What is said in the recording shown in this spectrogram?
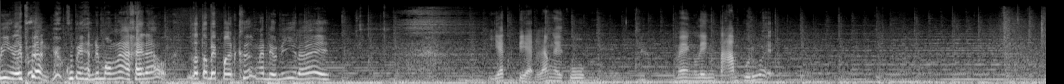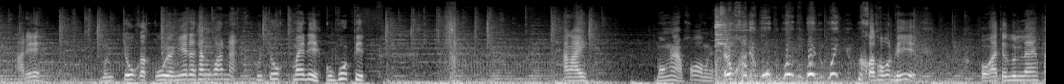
วิ่งเลยเพื่อนกูไม่หันไปมองหน้าใครแล้ว เราต้องไปเปิดเครื่องกันเดี๋ยวนี้เลยเย็ดเปลี่ยนแล้วไงกู แม่งเล็งตามกูด้วยมาดิมึงจุกกับกูอย่างเงี้ยได้ทั้งวันอะกูจุกไม่ดิกูพูดผิด อะไรมองหน้าพ่อมึงเอ้ยขอโทษอุ๊ยอุ๊ยขอโทษพี่ผมอาจจะรุนแรงไป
